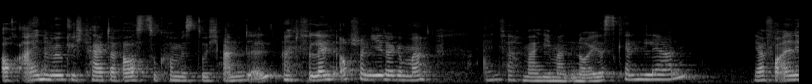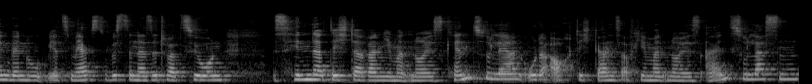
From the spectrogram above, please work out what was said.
auch eine Möglichkeit, da rauszukommen, ist durch Handeln. Hat vielleicht auch schon jeder gemacht. Einfach mal jemand Neues kennenlernen. Ja, vor allen Dingen, wenn du jetzt merkst, du bist in einer Situation, es hindert dich daran, jemand Neues kennenzulernen oder auch dich ganz auf jemand Neues einzulassen,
